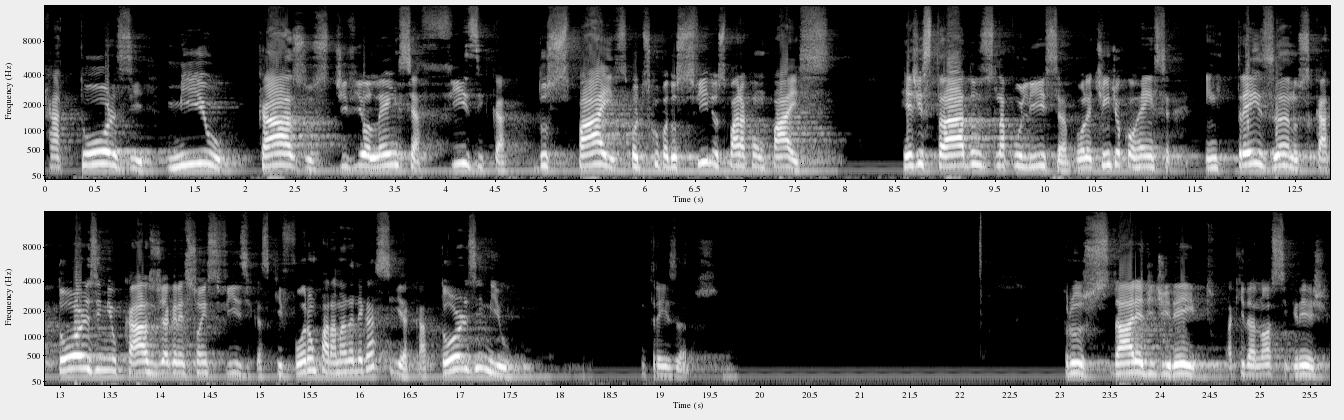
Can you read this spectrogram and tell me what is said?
14 mil casos de violência física dos pais, ou desculpa, dos filhos para com pais, registrados na polícia, boletim de ocorrência. Em três anos, 14 mil casos de agressões físicas que foram parar na delegacia. 14 mil em três anos. para os da área de direito aqui da nossa igreja,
